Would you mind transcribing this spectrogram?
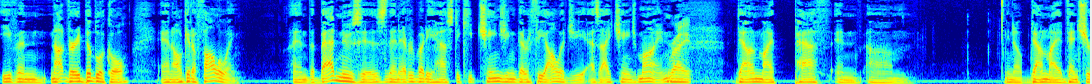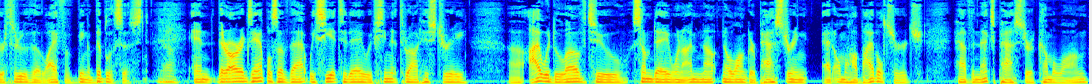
even not very biblical, and I'll get a following. And the bad news is then everybody has to keep changing their theology as I change mine Right. down my path and um, you know down my adventure through the life of being a biblicist. Yeah. And there are examples of that. We see it today. We've seen it throughout history. Uh, I would love to someday, when I'm not no longer pastoring at Omaha Bible Church, have the next pastor come along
